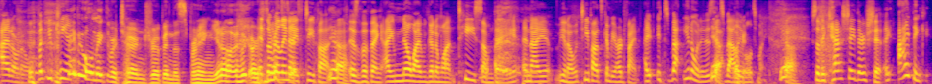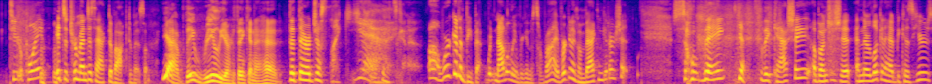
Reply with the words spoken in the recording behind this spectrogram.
I don't know. But you can't Maybe we'll make the return trip in the spring. You know, It's a really nice teapot. Yeah. is the thing. I know I'm gonna want tea someday, and I, you know, teapots can be hard to find. I, it's you know what it is. Yeah, it's valuable. okay. It's mine. Yeah. So they cache their shit. I, I think, to your point, it's a tremendous act of optimism Yeah, they really are thinking ahead. that they're just like, yeah, it's gonna. Oh, we're gonna be back. Not only are we gonna survive, we're gonna come back and get our shit. So they, yeah, so they cache a bunch of shit, and they're looking ahead because here's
